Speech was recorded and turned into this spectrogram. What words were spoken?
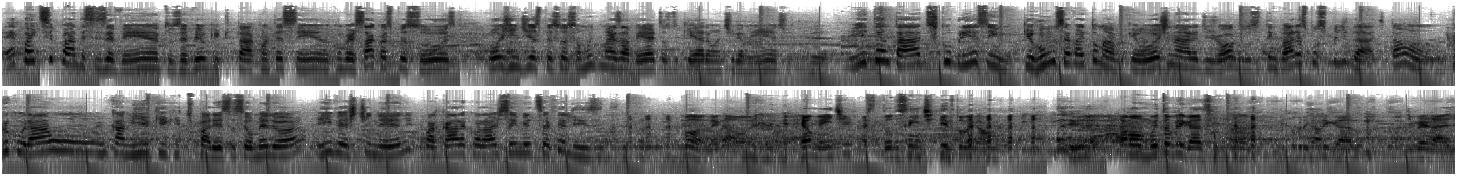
é participar desses eventos, é ver o que está acontecendo, conversar com as pessoas. Hoje em dia as pessoas são muito mais abertas do que eram antigamente, entendeu? E tentar descobrir assim que rumo você vai tomar, porque hoje na área de jogos você tem várias possibilidades. Então, procurar um, um caminho que, que te pareça ser o melhor investir nele com a cara, coragem, sem medo de ser feliz. Pô, legal. Realmente faz todo sentido. Muito legal. Tá bom, muito obrigado. Muito obrigado. Obrigado. De verdade.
